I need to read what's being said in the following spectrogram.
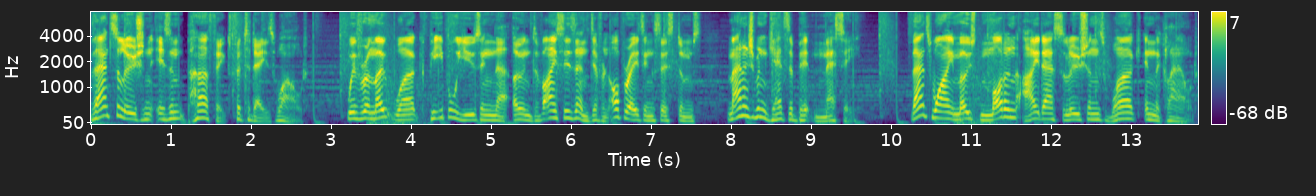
that solution isn't perfect for today's world. With remote work, people using their own devices and different operating systems, management gets a bit messy. That's why most modern IDaaS solutions work in the cloud.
